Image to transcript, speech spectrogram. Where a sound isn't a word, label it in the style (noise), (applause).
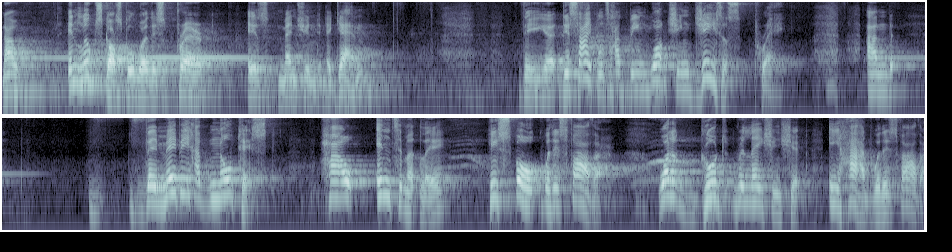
Now, in Luke's Gospel, where this prayer is mentioned again, the uh, disciples had been watching Jesus pray. And they maybe had noticed how intimately he spoke with his father. What a good relationship he had with his father.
